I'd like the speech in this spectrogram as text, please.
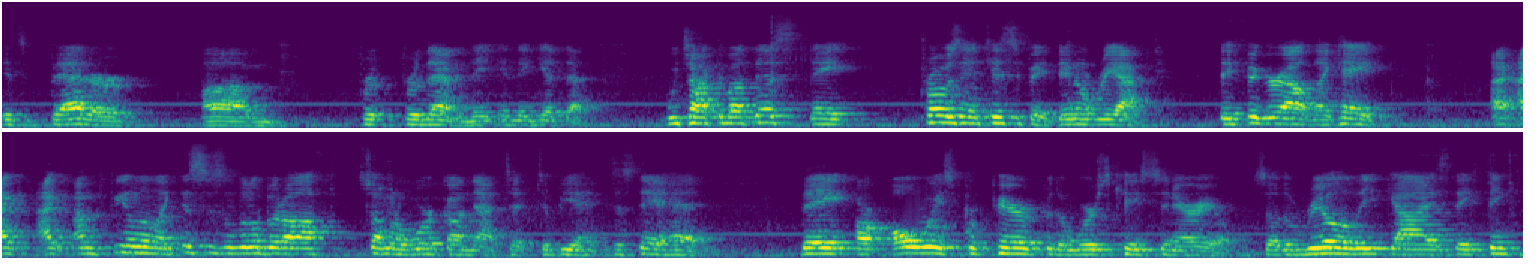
it's better, um, for, for them, they, and they get that. We talked about this, they, pros anticipate, they don't react. They figure out like, hey, I, I, I'm feeling like this is a little bit off, so I'm going to work on that to, to be to stay ahead. They are always prepared for the worst case scenario. So the real elite guys, they think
